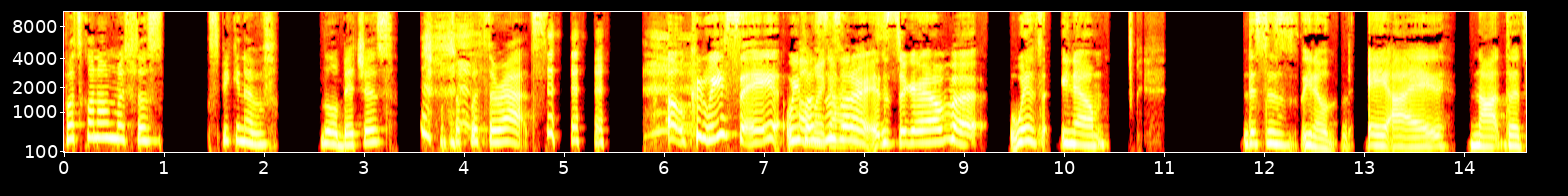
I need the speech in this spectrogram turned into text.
What's going on with those speaking of little bitches? What's up with the rats? Oh, could we say we Oh posted this on our. Instagram, but with you know, this is you know AI, not the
